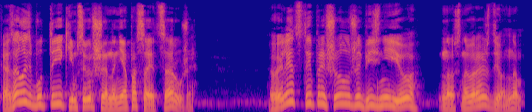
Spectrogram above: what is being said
Казалось, будто Яким совершенно не опасается оружия. В Илец ты пришел уже без нее, но с новорожденным.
